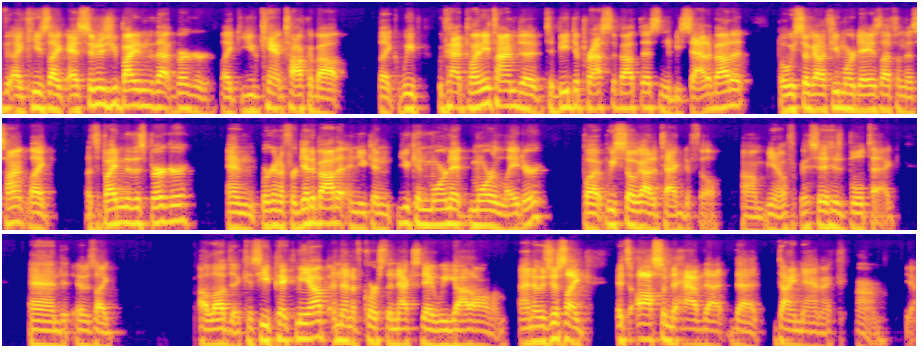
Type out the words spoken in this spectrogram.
like he's like, as soon as you bite into that burger, like you can't talk about like we've we've had plenty of time to to be depressed about this and to be sad about it, but we still got a few more days left on this hunt. Like, let's bite into this burger and we're gonna forget about it and you can you can mourn it more later, but we still got a tag to fill. Um, you know, his, his bull tag. And it was like, I loved it because he picked me up. And then of course the next day we got on him. And it was just like it's awesome to have that that dynamic. Um, yeah.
